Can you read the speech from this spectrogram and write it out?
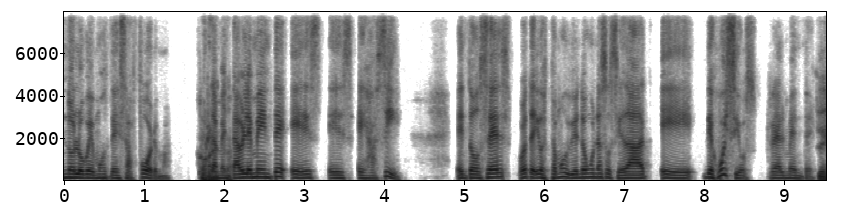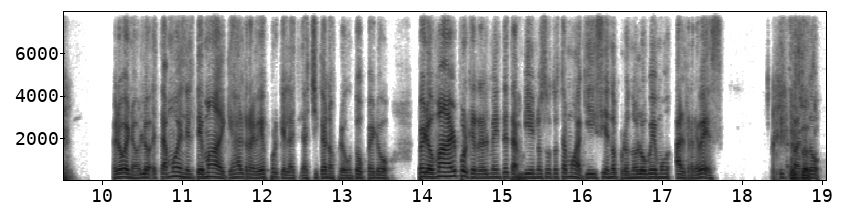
no lo vemos de esa forma. correcto. Lamentablemente es, es, es así. Entonces, pues te digo, estamos viviendo en una sociedad eh, de juicios realmente. Sí, Pero bueno, lo, estamos en el tema de que es al revés porque la, la chica nos preguntó, pero, pero mal porque realmente también nosotros estamos aquí diciendo, pero no lo vemos al revés. Y cuando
